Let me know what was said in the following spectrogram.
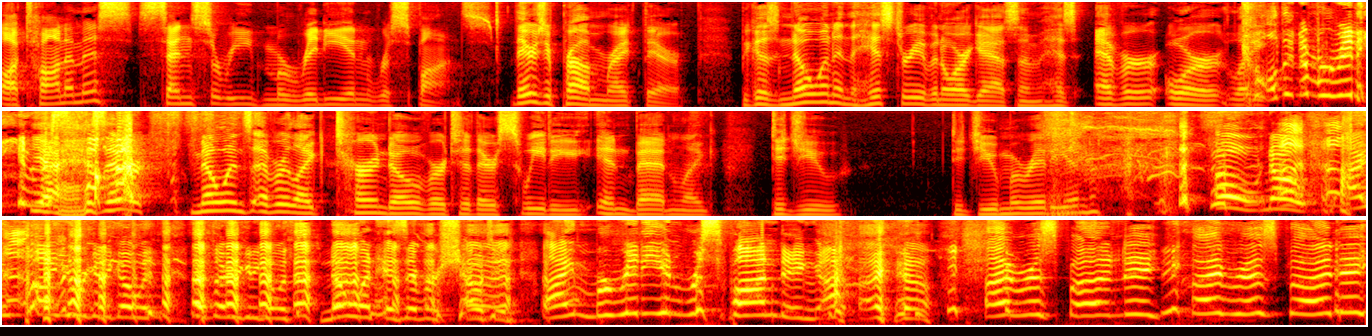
autonomous sensory meridian response. There's your problem right there. Because no one in the history of an orgasm has ever or like Called it a meridian yeah, has ever no one's ever like turned over to their sweetie in bed and like, did you did you meridian? Oh no! I thought you were gonna go with. I thought you were gonna go with. No one has ever shouted. I'm meridian responding. I, I know. I'm responding. I'm responding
